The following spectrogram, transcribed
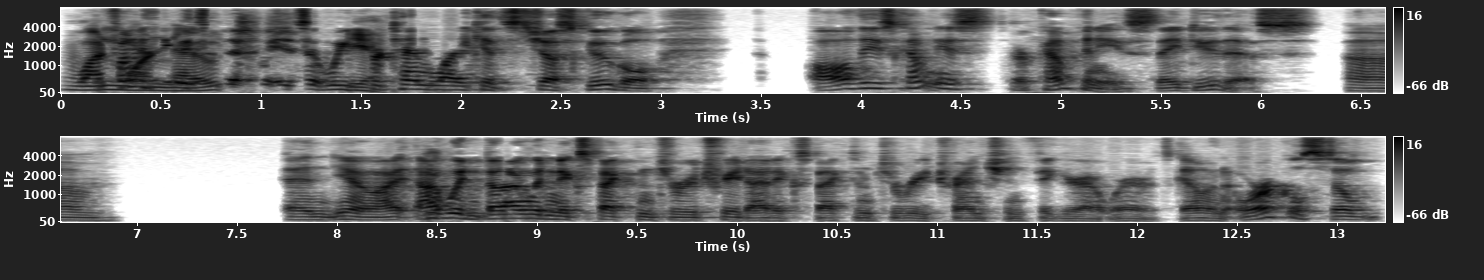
one more note. Is that, is that we yeah. pretend like it's just Google. all these companies are companies they do this. Um, and you know, I, I wouldn't, but I wouldn't expect them to retreat. I'd expect them to retrench and figure out where it's going. Oracle's still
